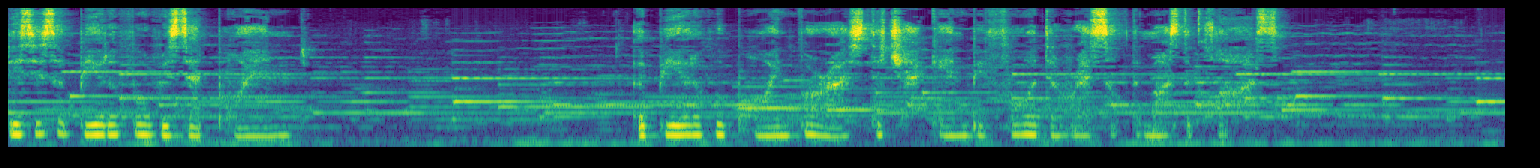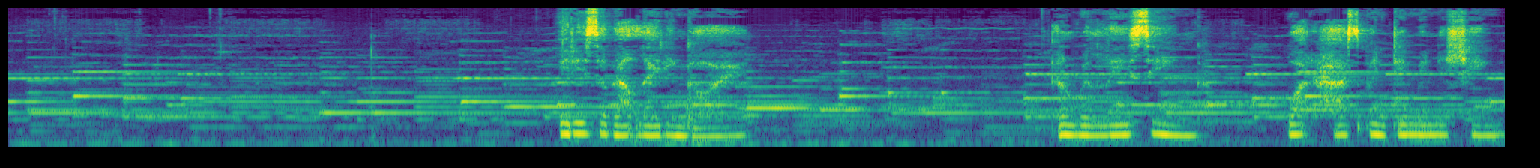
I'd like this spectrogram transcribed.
This is a beautiful reset point, a beautiful point for us to check in before the rest of the masterclass. It is about letting go and releasing what has been diminishing,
